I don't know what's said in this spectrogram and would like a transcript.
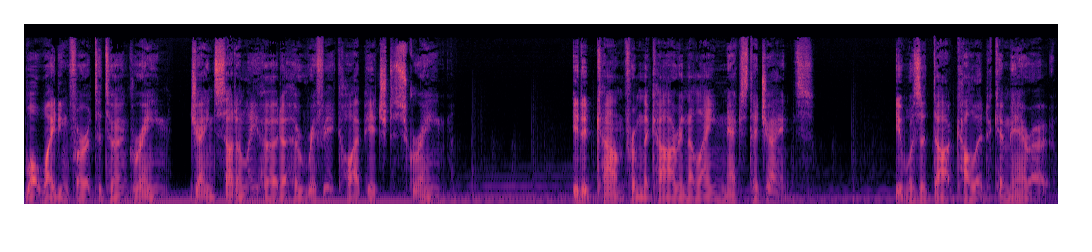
While waiting for it to turn green, Jane suddenly heard a horrific high pitched scream. It had come from the car in the lane next to Jane's. It was a dark coloured Camaro.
